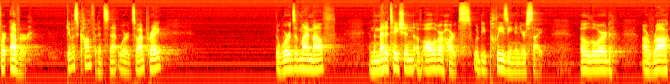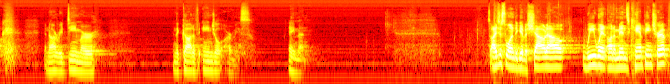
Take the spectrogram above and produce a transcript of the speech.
forever. Give us confidence in that word. So I pray the words of my mouth and the meditation of all of our hearts would be pleasing in your sight. O Lord, our rock and our redeemer and the God of angel armies. Amen. So I just wanted to give a shout out. We went on a men's camping trip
